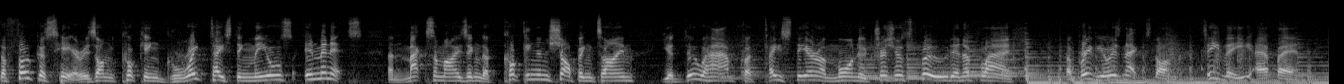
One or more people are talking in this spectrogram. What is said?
The focus here is on cooking great tasting meals in minutes and maximizing the cooking and shopping time you do have for tastier and more nutritious food in a flash. A preview is next on TVFN.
